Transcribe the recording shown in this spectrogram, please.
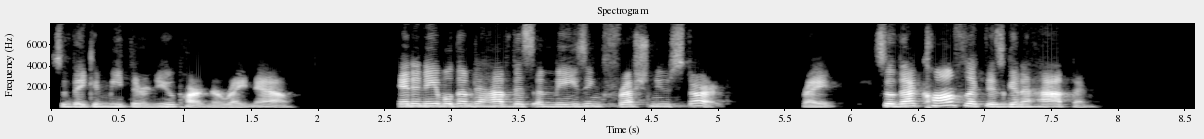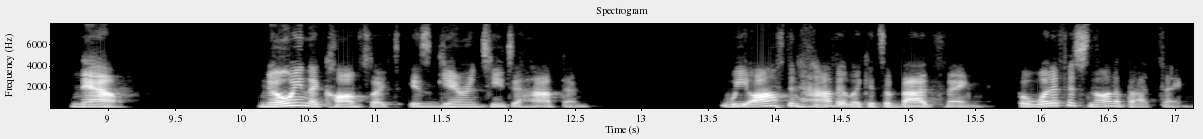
so they can meet their new partner right now. and enable them to have this amazing, fresh new start, right? So that conflict is going to happen. Now, knowing that conflict is guaranteed to happen, we often have it like it's a bad thing. But what if it's not a bad thing?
